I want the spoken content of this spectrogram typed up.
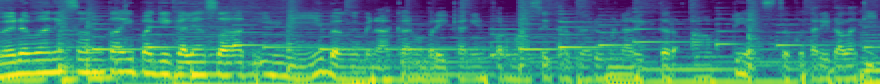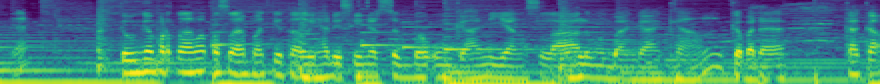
Menemani santai pagi kalian saat ini, Bang Mimin akan memberikan informasi terbaru menarik terupdate seputar idola kita. Keunggahan pertama, persahabat kita lihat di sini sebuah unggahan yang selalu membanggakan kepada kakak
